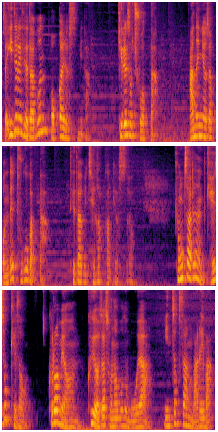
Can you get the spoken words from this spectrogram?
자, 이들의 대답은 엇갈렸습니다. 길에서 주웠다. 아는 여자 건데 두고 갔다. 대답이 제각각이었어요. 경찰은 계속해서 그러면 그 여자 전화번호 뭐야? 인적사항 말해봐.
